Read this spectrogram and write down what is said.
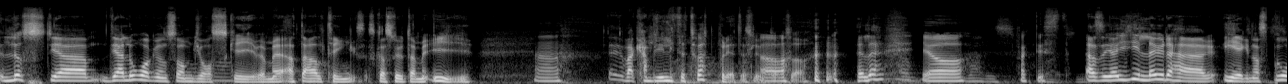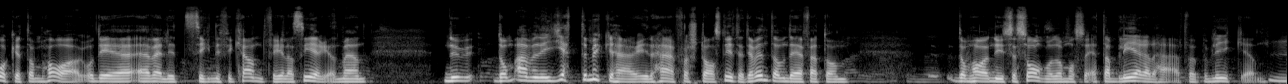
lustiga dialogen som Joss skriver med att allting ska sluta med Y. Ja, Man kan bli lite trött på det till slut Ja. också. Eller? ja faktiskt. Alltså jag gillar ju det här egna språket de har och det är väldigt signifikant för hela serien. Men nu, de använder jättemycket här i det här första avsnittet. Jag vet inte om det är för att de, de har en ny säsong och de måste etablera det här för publiken.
